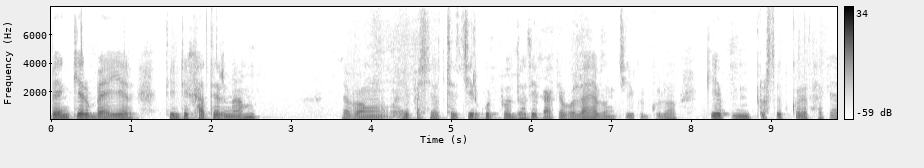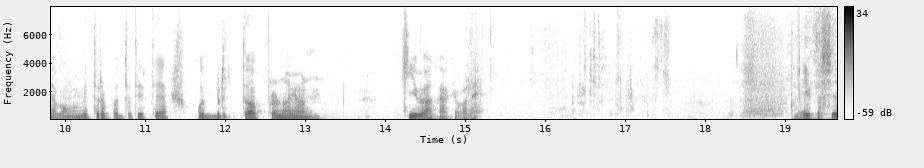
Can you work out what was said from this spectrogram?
ব্যাংকের ব্যয়ের তিনটি খাতের নাম এবং এই পাশে হচ্ছে চিরকুট পদ্ধতি কাকে বলে এবং চিরকুটগুলো কে প্রস্তুত করে থাকে এবং মিত্র পদ্ধতিতে উদ্বৃত্ত প্রণয়ন। কি বা কাকে বলে? এই পাশে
